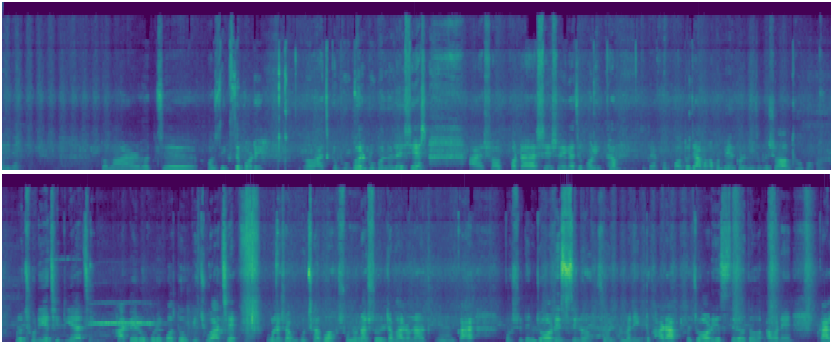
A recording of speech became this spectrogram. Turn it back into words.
এই যে। তোমার হচ্ছে ও সিক্সে পড়ে। ও আজকে ভূগোল ভূগোল হলেই শেষ। আর সব কটা শেষ হয়ে গেছে পরীক্ষা। দেখো কত জামা কাপড় বের করে নিয়ে যেগুলো সব ধোবো। পুরো ছড়িয়ে ছিটিয়ে আছে। খাটের ওপরে কত কিছু আছে, ওগুলো সব গুছাবো। শুনুন না, শরীরটা ভালো না। পরশু দিন জ্বর এসেছিল। শরীর মানে একটু খারাপ, তো জ্বর এসেছিল, তো মানে কাল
